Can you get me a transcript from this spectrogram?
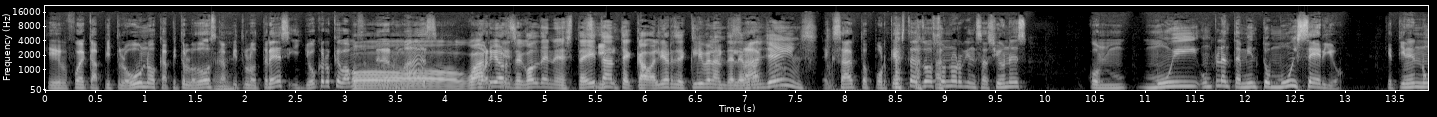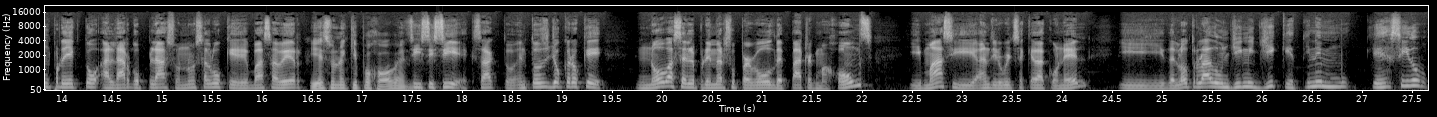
Que fue capítulo 1, capítulo 2, capítulo 3 y yo creo que vamos a tener más. O Warriors porque- de Golden State Sí. ante Cavaliers de Cleveland de LeBron James. Exacto, porque estas dos son organizaciones con muy un planteamiento muy serio, que tienen un proyecto a largo plazo, no es algo que vas a ver Y es un equipo joven. Sí, sí, sí, exacto. Entonces yo creo que no va a ser el primer Super Bowl de Patrick Mahomes y más si Andy Reid se queda con él. Y del otro lado un Jimmy G que tiene que ha sido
